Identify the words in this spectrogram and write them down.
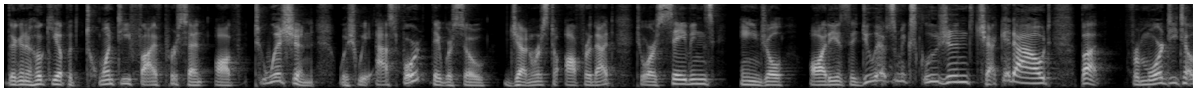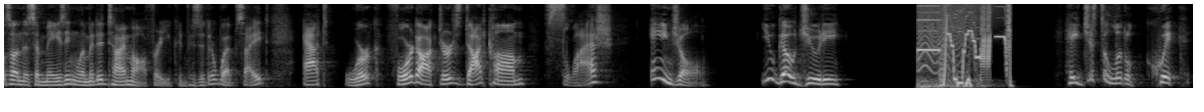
they're going to hook you up with 25% off tuition, which we asked for. They were so generous to offer that to our Savings Angel audience. They do have some exclusions. Check it out. But for more details on this amazing limited time offer, you can visit their website at workfordoctors.com slash angel. You go, Judy. Hey, just a little quick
